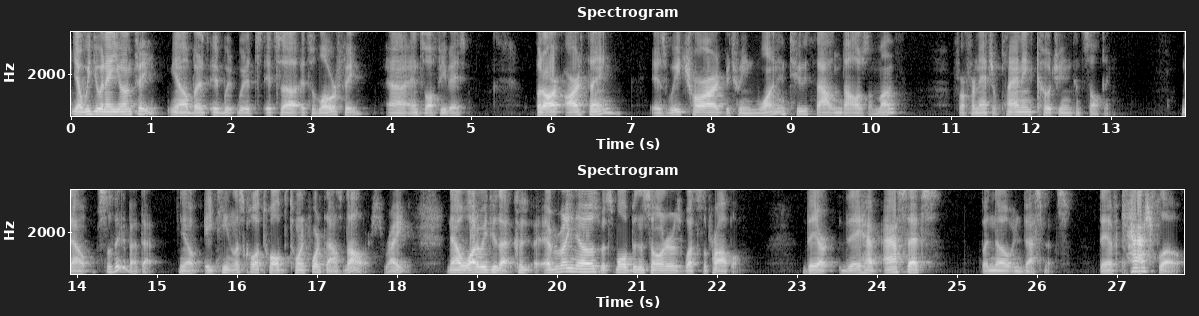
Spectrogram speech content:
You know, we do an AUM fee, you know, but it, it, it's it's a it's a lower fee, uh, and it's all fee based. But our our thing is we charge between one and two thousand dollars a month for financial planning, coaching, and consulting. Now, so think about that. You know, eighteen, let's call it twelve to twenty-four thousand dollars, right? Now, why do we do that? Because everybody knows but small business owners, what's the problem? They are they have assets but no investments. They have cash flow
